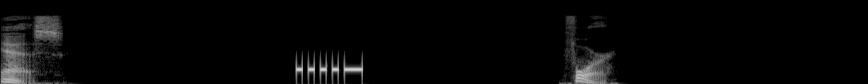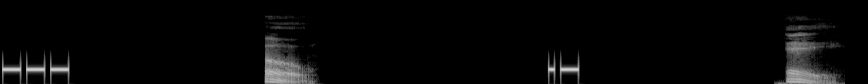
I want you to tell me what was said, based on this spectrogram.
S. Four. O. A.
